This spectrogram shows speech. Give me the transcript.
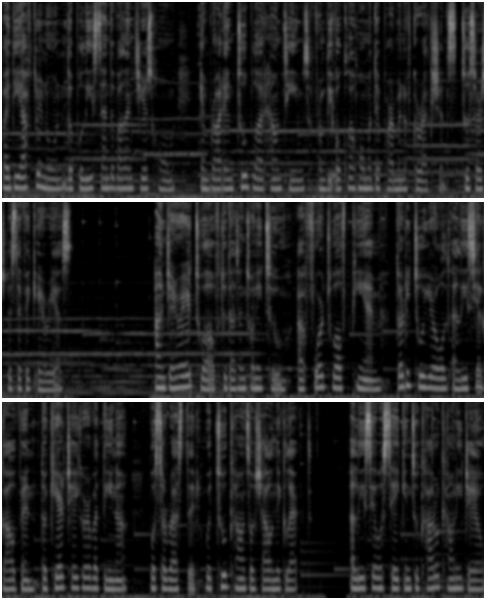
By the afternoon, the police sent the volunteers home and brought in two bloodhound teams from the Oklahoma Department of Corrections to search specific areas. On January 12, 2022, at 4:12 p.m., 32-year-old Alysia Galvin, the caretaker of Athena, was arrested with two counts of child neglect. Alysia was taken to Caddo County Jail,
